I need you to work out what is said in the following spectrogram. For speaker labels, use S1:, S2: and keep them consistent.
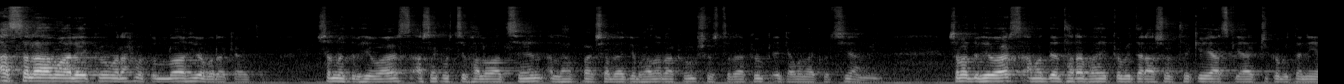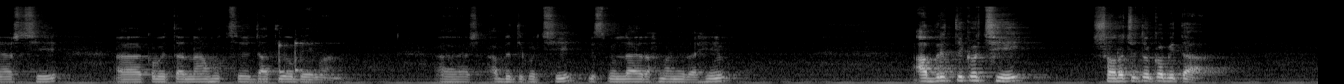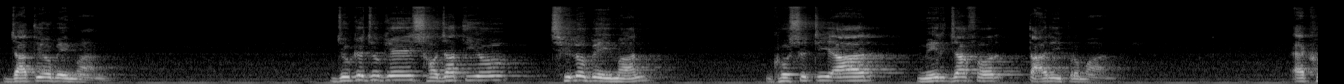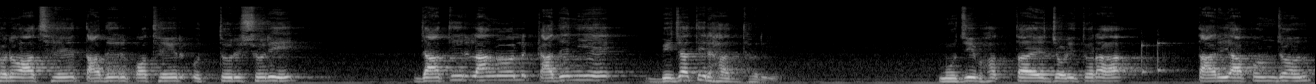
S1: আসসালামু আলাইকুম রহমতুল্লাহ বরাকাত সম্মানিত ভিউয়ার্স, আশা করছি ভালো আছেন। আল্লাহ পাক সবাইকে ভালো রাখুক, সুস্থ রাখুক, এই কামনা করছি আমি সম্মানিত ভিউয়ার্স, আমাদের ধারাবাহিক কবিতার আসর থেকে আজকে আরেকটি কবিতা নিয়ে আসছি। কবিতার নাম হচ্ছে জাতীয় বেমান আবৃত্তি করছি। বিসমিল্লাহ রহমান রাহিম। আবৃত্তি করছি স্বরচিত কবিতা, জাতীয় বেইমান যুগে যুগে স্বজাতীয় ছিল বেঈমান। ঘোষটি আর মীর জাফর তারই প্রমাণ। এখনও আছে তাদের পথের উত্তরসূরি। জাতির লাঙ্গল কাঁধে নিয়ে বিজাতির হাত ধরি। মুজিব হত্যায় জড়িতরা তারই আপনজন।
